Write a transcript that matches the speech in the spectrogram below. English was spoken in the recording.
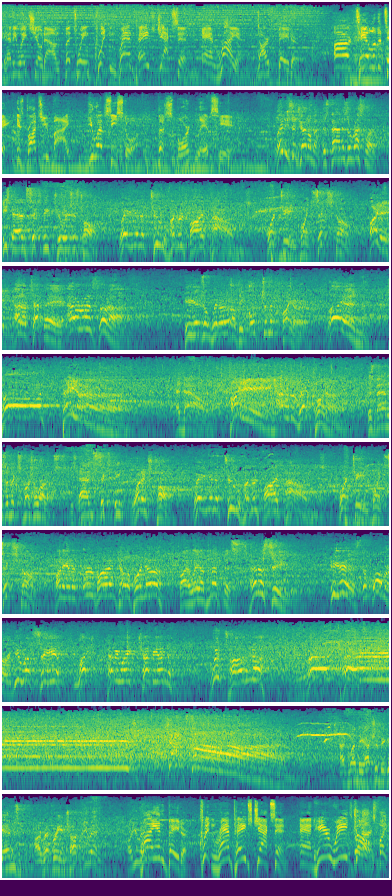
heavyweight showdown between Quinton Rampage Jackson and Ryan Darth Bader. Our tale of the tape is brought to you by UFC Store. The sport lives here. Ladies and gentlemen, this man is a wrestler. He stands 6 feet 2 inches tall, weighing in at 205 pounds, 14.6 stone, fighting out of Tempe, Arizona. He is a winner of the Ultimate Fighter, Ryan Darth Bader. And now, fighting out of the red corner. This man is a mixed martial artist. He stands 6 feet 1 inch tall, weighing in at 205 pounds, 14.6 stone, fighting out of Irvine, California, by way of Memphis, Tennessee. He is the former UFC light heavyweight champion, Quinton Rampage Jackson! And when the action begins, our referee in charge. Are you ready? Are you ready? Ryan Bader, Quinton Rampage Jackson. And here we Let's go, guys. Fight.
